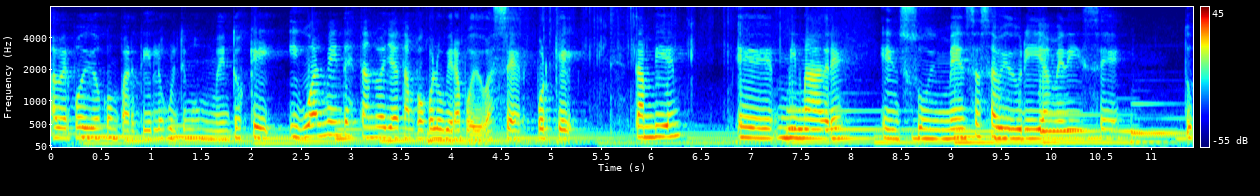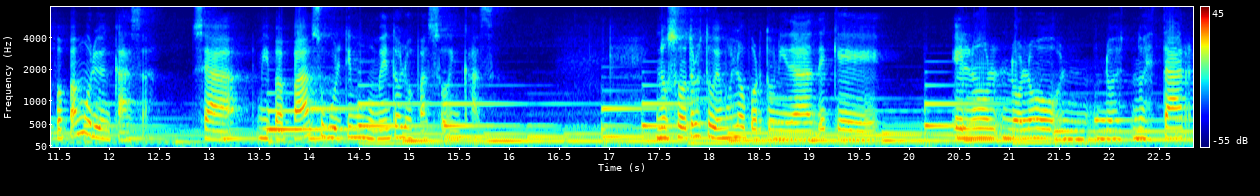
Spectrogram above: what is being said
haber podido compartir los últimos momentos que igualmente estando allá tampoco lo hubiera podido hacer, porque también eh, mi madre en su inmensa sabiduría me dice, tu papá murió en casa, o sea, mi papá sus últimos momentos los pasó en casa. Nosotros tuvimos la oportunidad de que el no, no, no, estar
